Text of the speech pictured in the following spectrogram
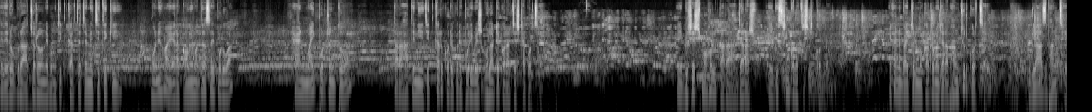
এদের উগ্র আচরণ এবং চিৎকার, চেঁচামেচিতে কি মনে হয় এরা কমে মাদ্রাসায় পড়ুয়া? হ্যান্ড মাইক পর্যন্ত তারা হাতে নিয়ে চিৎকার করে করে পরিবেশ ঘোলাটে করার চেষ্টা করছে। এই বিশেষ মহল কারা যারা এই বিশৃঙ্খলা সৃষ্টি করল? এখানে বাইতুল মোকাররমে যারা ভাঙচুর করছে, গ্লাস ভাঙছে,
